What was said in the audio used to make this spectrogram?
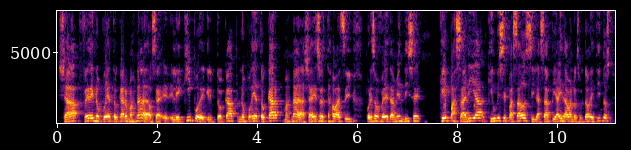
ya Fede no podía tocar más nada. O sea, el, equipo de CryptoCap no podía tocar más nada. Ya eso estaba así. Por eso Fede también dice qué pasaría, qué hubiese pasado si las APIs daban resultados distintos.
